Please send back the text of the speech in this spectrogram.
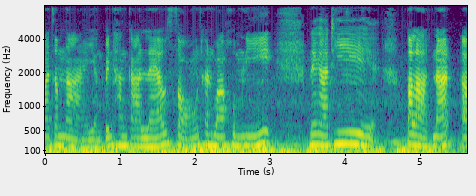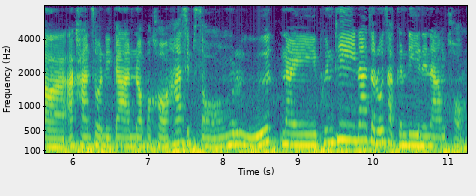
มาจำหน่ายอย่างเป็นทางการแล้ว 2 ธันวาคมนี้นะคะที่ตลาดนัดอาอาคารสวัสดิการนพค 52 หรือในพื้นที่น่าจะรู้จักกันดีในนามของ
